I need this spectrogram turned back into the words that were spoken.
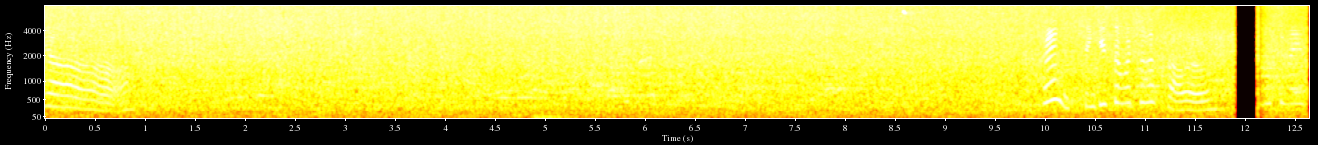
Yeah. Prince, thank you so much for the follow. It's a nice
